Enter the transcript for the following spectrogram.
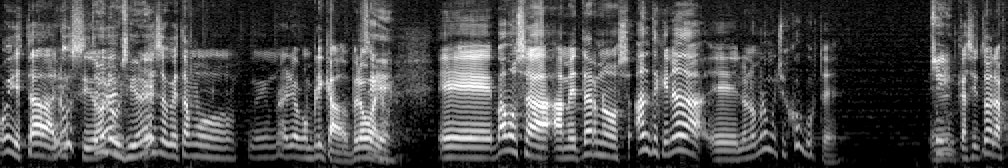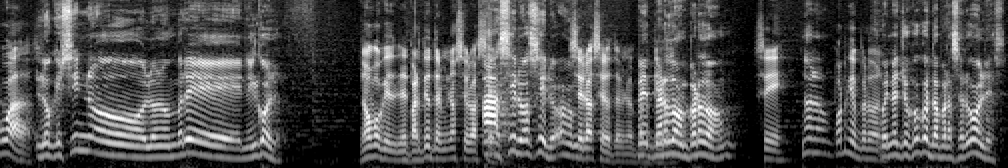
Hoy está lúcido, Estoy ¿eh? lúcido, ¿eh? Eso que estamos en un área complicado, pero Sí. bueno. Eh, vamos a, a meternos, antes que nada, eh, lo nombró mucho Escoco usted. Sí. En casi todas las jugadas. Lo que sí no lo nombré en el gol. No, porque el partido terminó 0 a 0. Ah, 0 a 0. Ah, 0 a 0 terminó el pe- partido. Perdón, perdón. Sí. No, no. ¿Por qué, perdón? Pues Nacho Coco está para hacer goles.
